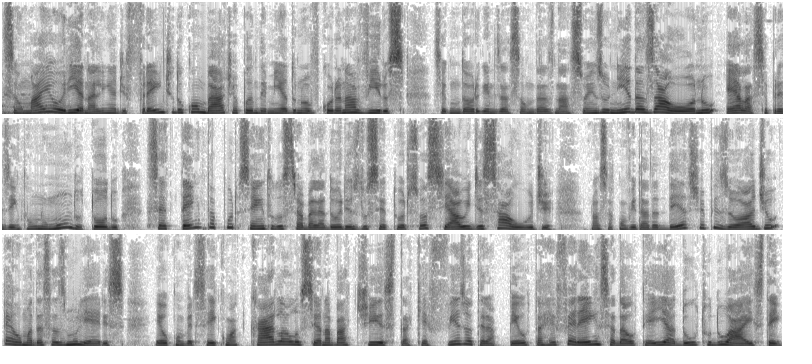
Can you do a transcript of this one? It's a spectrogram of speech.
são maioria na linha de frente do combate à pandemia do novo coronavírus. Segundo a Organização das Nações Unidas, a ONU, elas representam no mundo todo 70% dos trabalhadores do setor social e de saúde. Nossa convidada deste episódio é uma dessas mulheres. Eu conversei com a Carla Luciana Batista, que é fisioterapeuta referência da UTI adulto do Einstein.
